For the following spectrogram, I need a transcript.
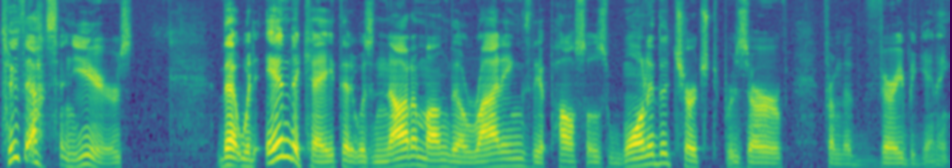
2,000 years that would indicate that it was not among the writings the apostles wanted the church to preserve from the very beginning.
